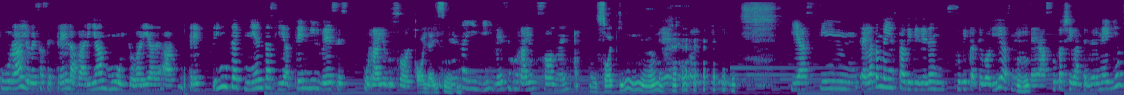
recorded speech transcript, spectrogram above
O raio dessas estrelas varia muito, varia entre 30, 500 e até mil vezes o raio do Sol. Olha, aí sim. Pensa aí, mil vezes o raio do Sol, né? O sol é pequenininho, né? É, o Sol é pequenininho. E assim, ela também está dividida em subcategorias, né? Uhum. É, as super gigantes vermelhas,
